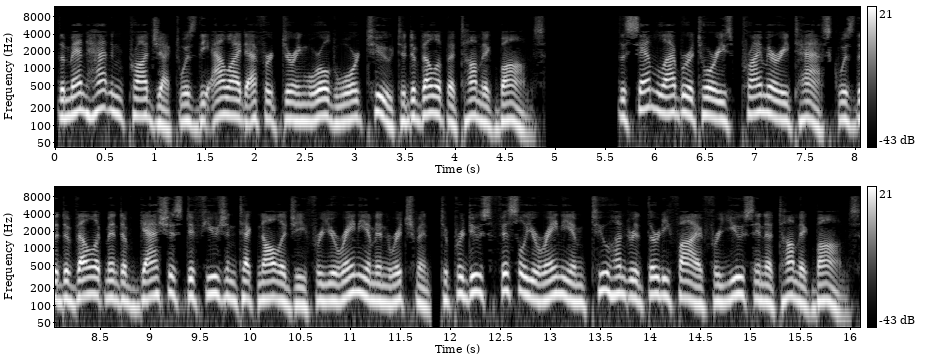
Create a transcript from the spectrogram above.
The Manhattan Project was the Allied effort during World War II to develop atomic bombs. The SAM laboratory's primary task was the development of gaseous diffusion technology for uranium enrichment, to produce fissile uranium-235 for use in atomic bombs.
